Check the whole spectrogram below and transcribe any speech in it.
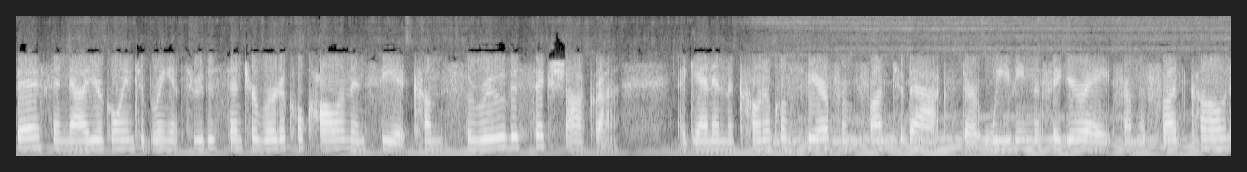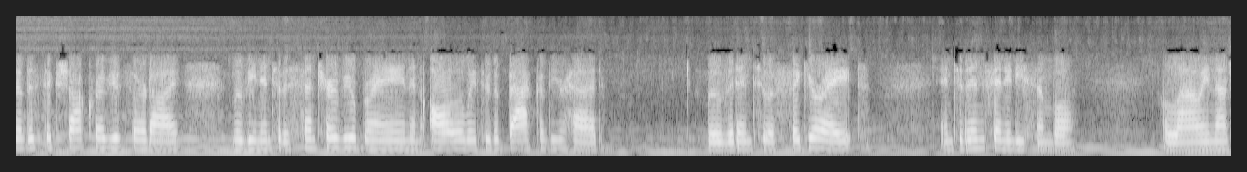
fifth, and now you're going to bring it through the center vertical column and see it come through the sixth chakra. Again, in the conical sphere from front to back, start weaving the figure eight from the front cone of the sixth chakra of your third eye moving into the center of your brain and all the way through the back of your head. Move it into a figure eight, into the infinity symbol, allowing that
